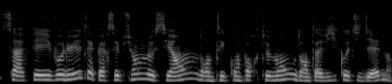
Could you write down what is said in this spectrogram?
ça a fait évoluer ta perception de l'océan dans tes comportements ou dans ta vie quotidienne?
